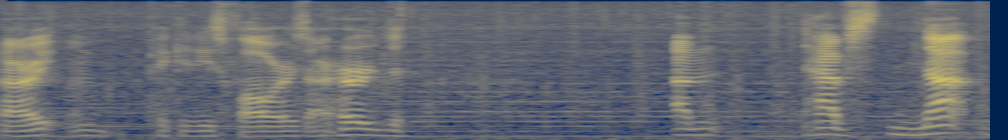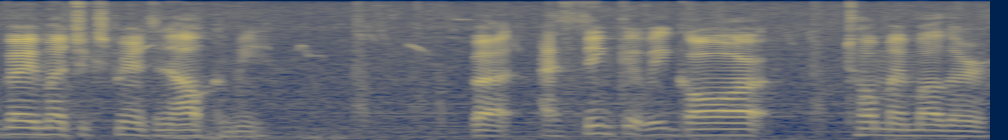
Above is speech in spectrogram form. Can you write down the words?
Sorry, I'm picking these flowers. I heard I'm have not very much experience in alchemy, but I think that we got told my mother.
